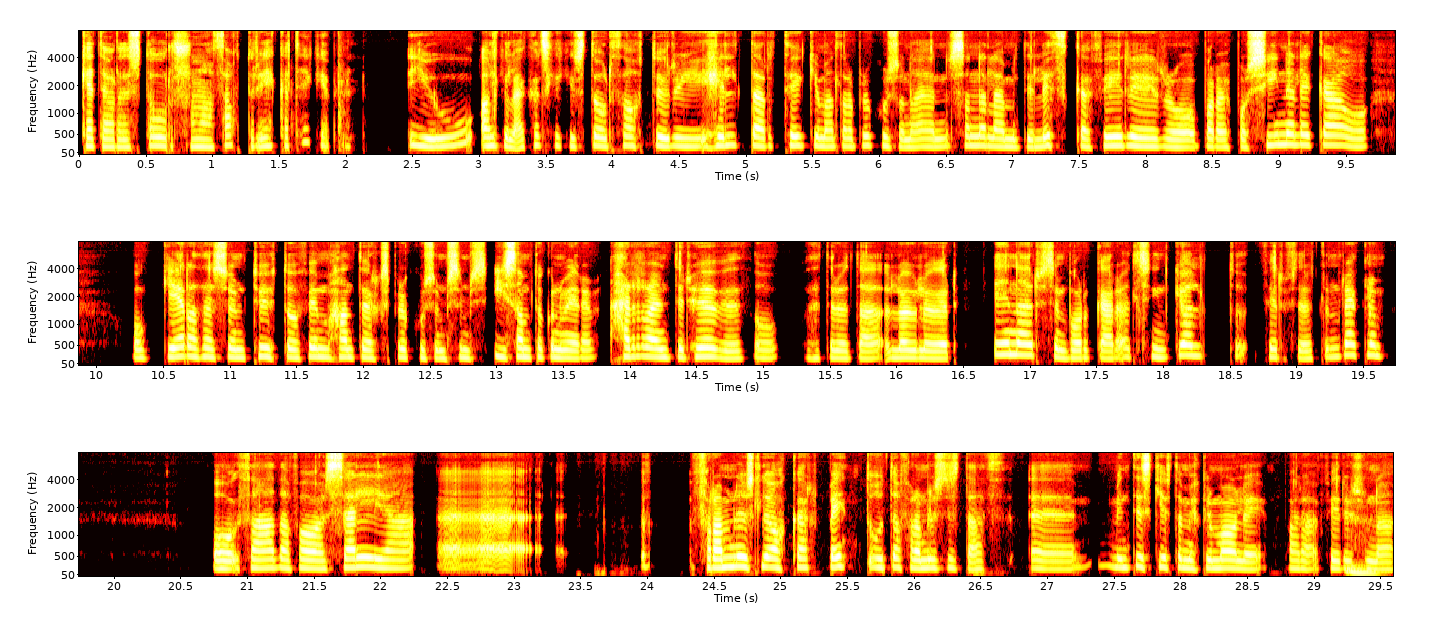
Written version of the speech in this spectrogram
geti orðið stór svona þáttur í ykkar tekjöflun. Jú, algjörlega, kannski ekki stór þáttur í hildar tekjum allra brukkúsuna en sannlega myndi liðka fyrir og bara upp á sínileika og, og gera þessum 25 handverksbrukkúsum sem í samtökunum er herra undir höfuð og þetta eru þetta löglegur yðnar sem borgar öll sín gjöld fyrir fyrir öllum reglum og það að fá að selja uh, framleiðslu okkar beint út af framleiðslu stað uh, myndi skipta miklu máli bara fyrir svona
